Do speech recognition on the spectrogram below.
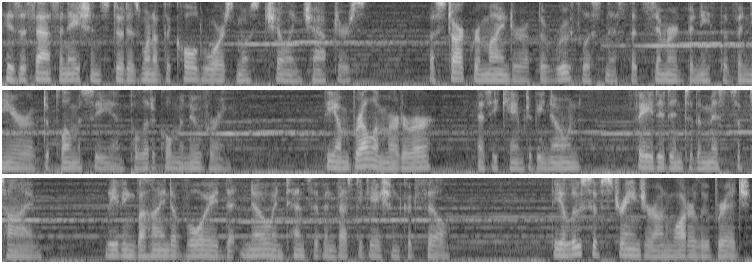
His assassination stood as one of the Cold War's most chilling chapters, a stark reminder of the ruthlessness that simmered beneath the veneer of diplomacy and political maneuvering. The umbrella murderer, as he came to be known, faded into the mists of time, leaving behind a void that no intensive investigation could fill. The elusive stranger on Waterloo Bridge,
